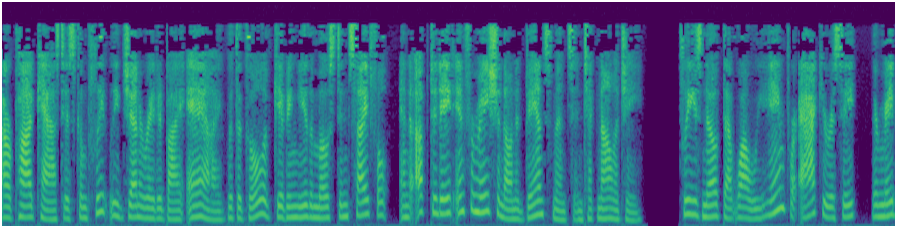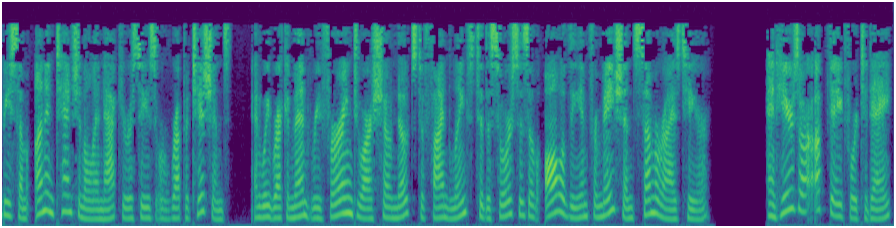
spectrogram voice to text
Our podcast is completely generated by AI with the goal of giving you the most insightful and up to date information on advancements in technology. Please note that while we aim for accuracy, there may be some unintentional inaccuracies or repetitions, and we recommend referring to our show notes to find links to the sources of all of the information summarized here. And here's our update for today,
